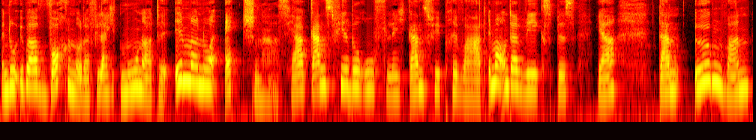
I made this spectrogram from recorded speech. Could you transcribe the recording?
wenn du über Wochen oder vielleicht Monate immer nur Action hast, ja, ganz viel beruflich, ganz viel privat, immer unterwegs bist, ja, dann irgendwann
